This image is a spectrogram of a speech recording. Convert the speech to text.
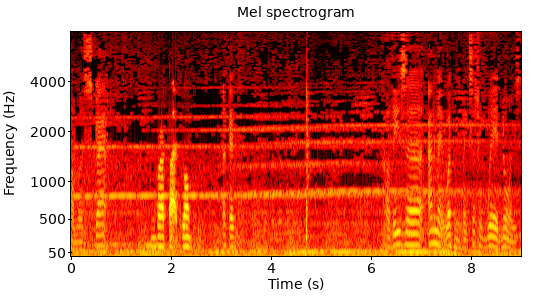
Armor scrap. You can grab that if you want. Okay. These uh, animated weapons make such a weird noise.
